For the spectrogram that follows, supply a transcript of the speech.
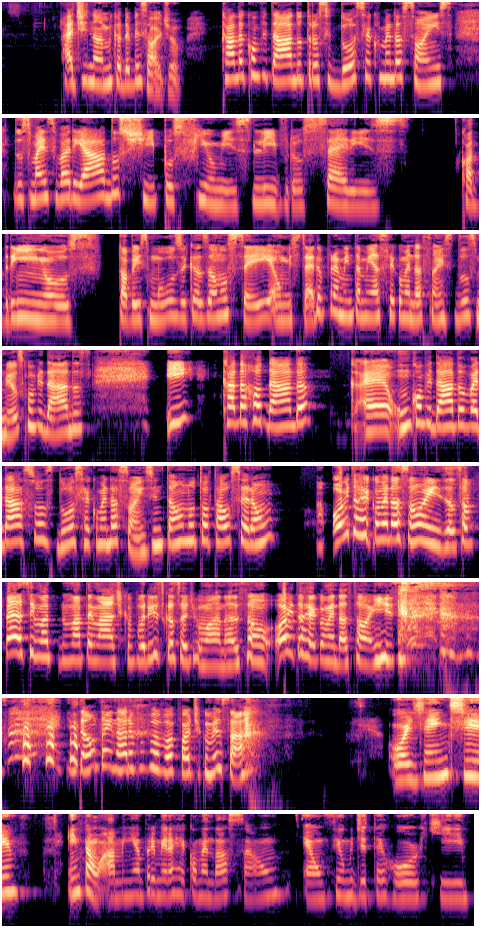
a dinâmica do episódio. Cada convidado trouxe duas recomendações dos mais variados tipos: filmes, livros, séries, quadrinhos, talvez músicas, eu não sei, é um mistério para mim também as recomendações dos meus convidados. E cada rodada, é, um convidado vai dar as suas duas recomendações. Então, no total serão Oito recomendações! Eu sou péssima em matemática, por isso que eu sou de humana. São oito recomendações. então, Tainara, por favor, pode começar. Oi, gente. Então, a minha primeira recomendação é um filme de terror que.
